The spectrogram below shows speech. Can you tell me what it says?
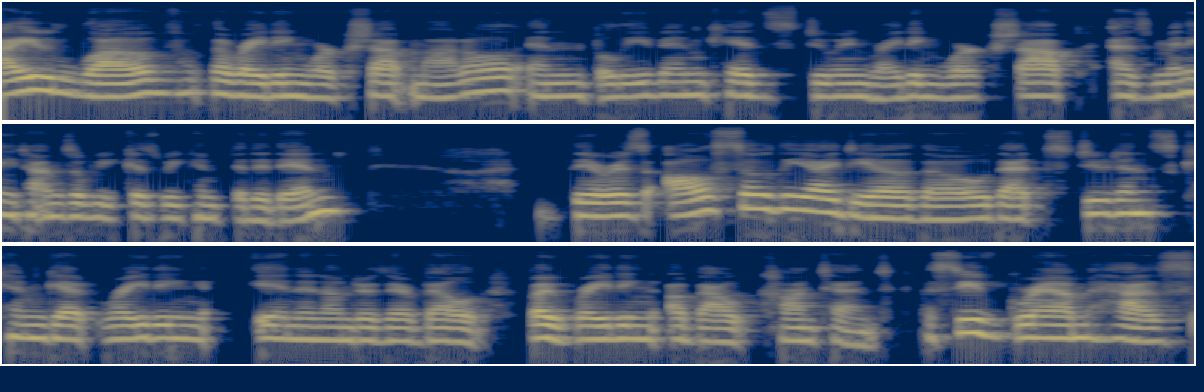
I, love the writing workshop model and believe in kids doing writing workshop as many times a week as we can fit it in. There is also the idea, though, that students can get writing in and under their belt by writing about content. Steve Graham has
